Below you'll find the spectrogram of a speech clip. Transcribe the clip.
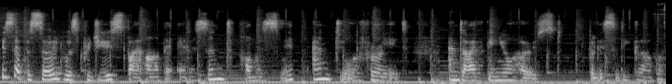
This episode was produced by Arthur Edison, Thomas Smith, and Dua Farid, and I've been your host, Felicity Glover.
